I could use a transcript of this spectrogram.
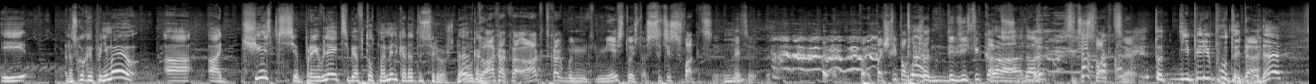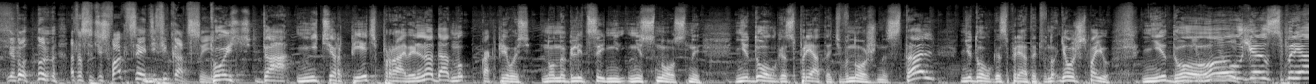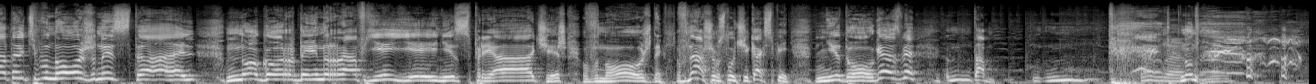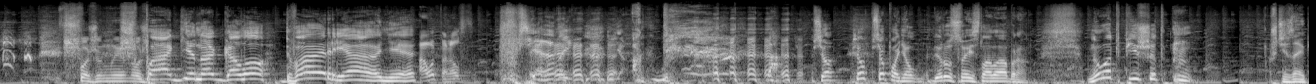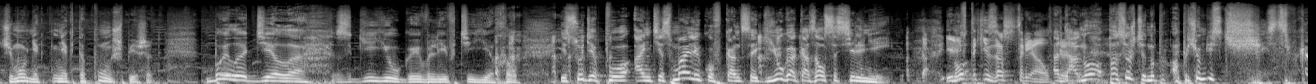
И, насколько я понимаю, а, а честь проявляет себя в тот момент, когда ты срешь, да? Ну Как- да, как акт как бы месть, то есть сатисфакции. знаете, п- Почти похоже на дефикацию, Да, да? да. Сатисфакция. Тут не перепутать, да? да? Ну, Это сатисфакция дефикацией. То есть, да, не терпеть, правильно, да, ну, как пелось, но наглецы не- несносны. Недолго спрятать в ножны сталь, недолго спрятать в. Я лучше спою. Недолго лучше. спрятать в ножны сталь, но гордый нрав ей не спрячешь в ножны. В нашем случае как спеть? Недолго спря- м, Там... Ну, Кожаные ножи. шпаги наголо дворяне. А вот, пожалуйста. Все, все, все понял. Беру свои слова обратно. Ну вот пишет, уж не знаю к чему, нек- некто Пунш пишет. Было дело с Гиюгой в лифте ехал. И судя по антисмайлику, в конце Гиюга оказался сильней. Да, И лифт таки застрял. А, да, но послушайте, ну а при чем здесь честь?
